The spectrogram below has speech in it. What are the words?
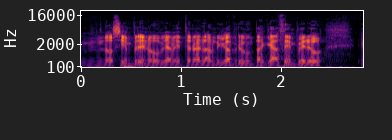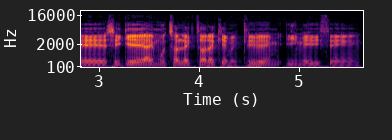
no siempre, no, obviamente no es la única pregunta que hacen, pero eh, sí que hay muchos lectores que me escriben y me dicen,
